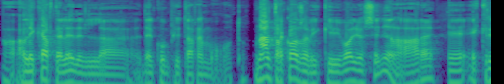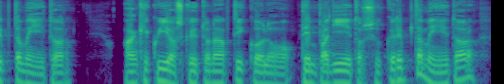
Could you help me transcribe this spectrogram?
alle cartelle del, del, computer remoto. Un'altra cosa che vi voglio segnalare è, è Cryptomator. Anche qui ho scritto un articolo tempo addietro su Cryptomator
